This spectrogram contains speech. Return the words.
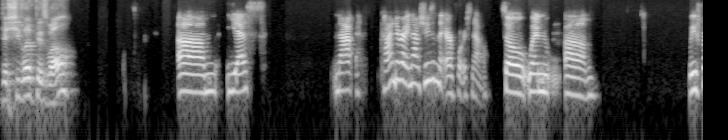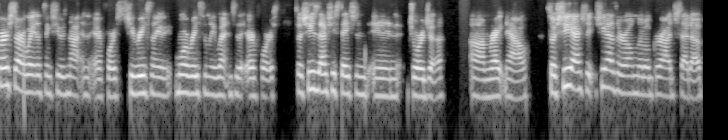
does she lift as well? Um, yes. Not kind of right now. She's in the Air Force now. So when um we first started weightlifting, she was not in the Air Force. She recently, more recently, went into the Air Force. So she's actually stationed in Georgia um, right now. So she actually she has her own little garage set up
